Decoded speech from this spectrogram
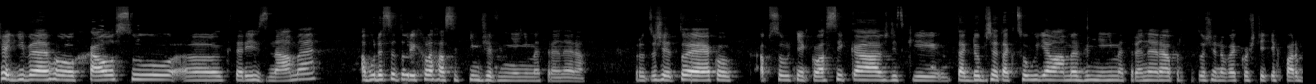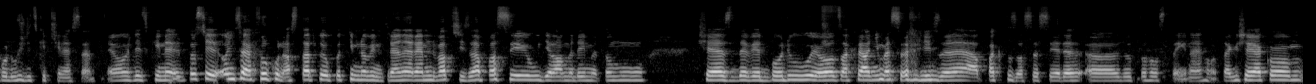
šedivého chaosu, eh, který známe a bude se to rychle hasit tím, že vyměníme trenéra. Protože to je jako absolutně klasika, vždycky tak dobře, tak co uděláme, vyměníme trenéra, protože nové koště těch pár bodů vždycky přinese. Jo, vždycky ne, prostě oni se na chvilku nastartují pod tím novým trenérem, dva, tři zápasy, uděláme, dejme tomu, 6, 9 bodů, jo, zachráníme se v lize a pak to zase sjede uh, do toho stejného. Takže jako uh,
